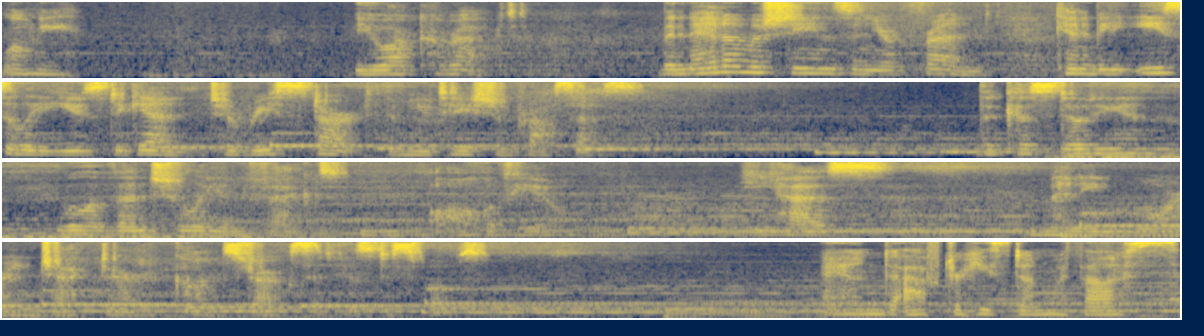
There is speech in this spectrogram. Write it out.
won't he? You are correct. The nanomachines in your friend can be easily used again to restart the mutation process. The custodian will eventually infect all of you. He has many more injector constructs at his disposal. And after he's done with us,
